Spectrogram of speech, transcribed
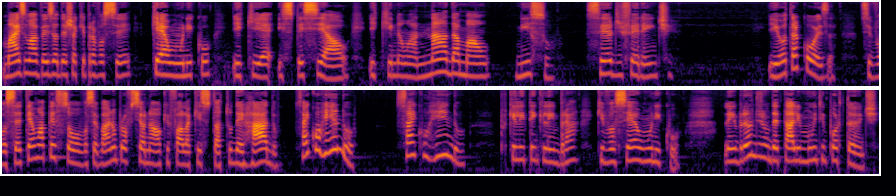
mais uma vez eu deixo aqui para você que é único e que é especial e que não há nada mal nisso, ser diferente. E outra coisa, se você tem uma pessoa, você vai num profissional que fala que isso está tudo errado, sai correndo, sai correndo, porque ele tem que lembrar que você é único lembrando de um detalhe muito importante.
